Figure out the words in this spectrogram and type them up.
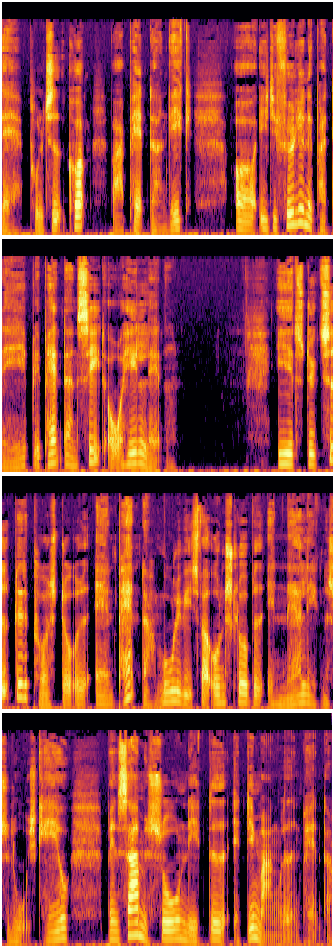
Da politiet kom, var panteren væk, og i de følgende par dage blev panteren set over hele landet. I et stykke tid blev det påstået, at en panter muligvis var undsluppet en nærliggende zoologisk have, men samme zoo nægtede, at de manglede en panter.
